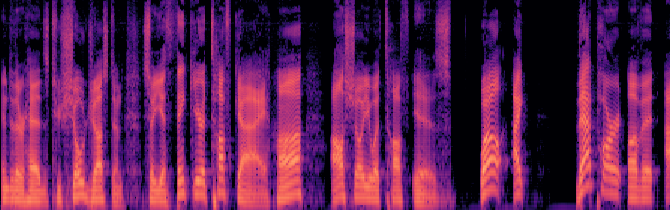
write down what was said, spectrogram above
into their heads to show Justin. So you think you're a tough guy, huh? I'll show you what tough is. Well, I that part of it, I,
